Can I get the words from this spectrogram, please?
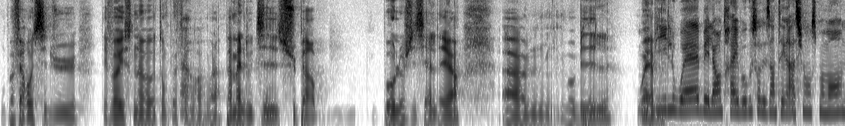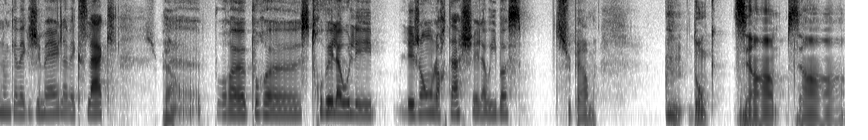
On peut faire aussi du, des voice notes, on peut ça. faire voilà, pas mal d'outils, super beau logiciel d'ailleurs, mobile. Web. Mobile, web, et là on travaille beaucoup sur des intégrations en ce moment, donc avec Gmail, avec Slack, Super. Euh, pour, euh, pour euh, se trouver là où les, les gens ont leurs tâches et là où ils bossent. Superbe. Donc, c'est un, c'est un,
